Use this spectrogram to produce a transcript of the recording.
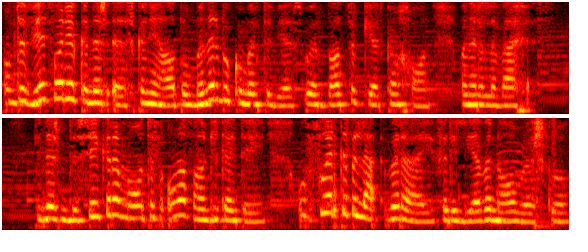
Om te weet waar jou kinders is, kan jy help om minder bekommerd te wees oor wat verkeerd kan gaan wanneer hulle weg is. Kinders moet 'n sekere mate van onafhanklikheid hê om voor te berei vir die lewe na hoërskool.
